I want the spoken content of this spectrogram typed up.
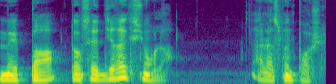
mais pas dans cette direction-là. À la semaine prochaine.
